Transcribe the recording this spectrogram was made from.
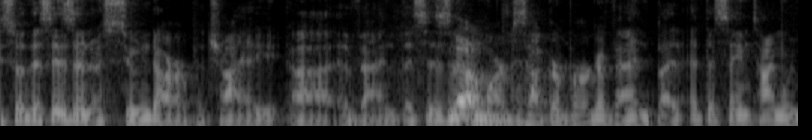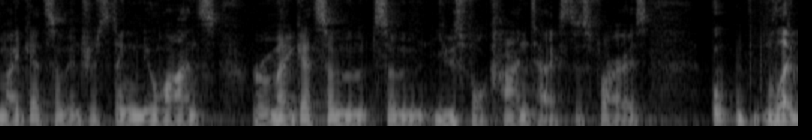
So this isn't a Sundar Pichai uh, event. This isn't No. a Mark Zuckerberg event. But at the same time, we might get some interesting nuance, or we might get some some useful context as far as like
